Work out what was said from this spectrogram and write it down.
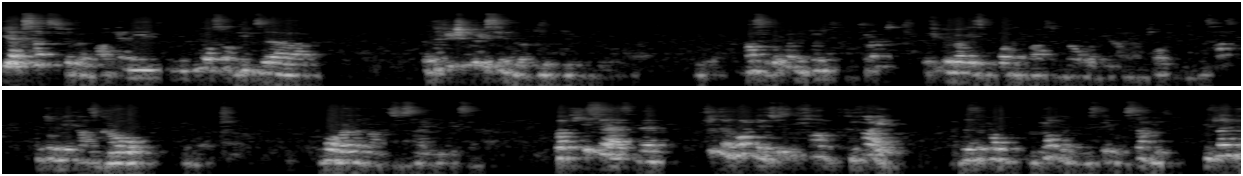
he accepts fiqh al and he, he also gives a, a definition very similar to, to, to Oman in 20 terms. The fiqh al is important for us to know what we are talking about and to make us grow you know, more relevant to society, etc. But he says that al is just a fund to fight. And that's the problem, the problem in the state of Islam is like the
